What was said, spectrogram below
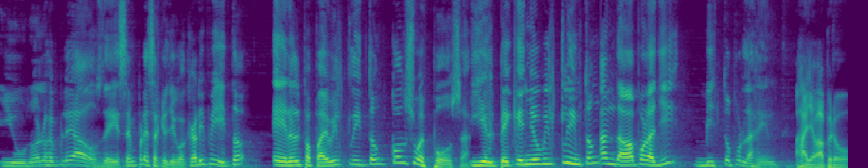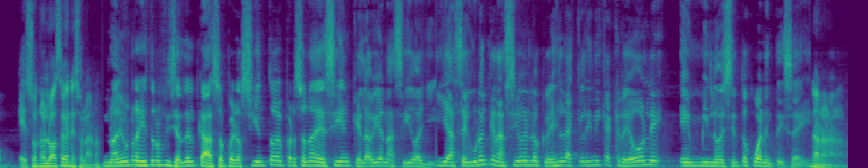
Y uno de los empleados de esa empresa que llegó a Caripito era el papá de Bill Clinton con su esposa. Y el pequeño Bill Clinton andaba por allí visto por la gente. Ajá, ya va, pero eso no lo hace venezolano. No hay un registro oficial del caso, pero cientos de personas decían que él había nacido allí. Y aseguran que nació en lo que es la clínica Creole en 1946. No, no, no, no.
